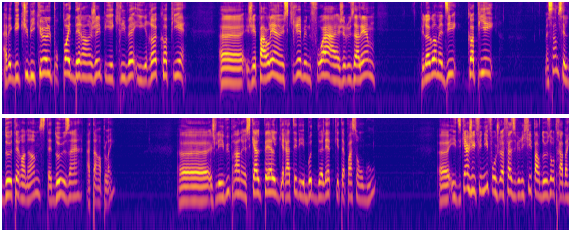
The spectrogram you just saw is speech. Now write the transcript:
avec des cubicules pour ne pas être dérangés, puis ils écrivaient, ils recopiaient. Euh, j'ai parlé à un scribe une fois à Jérusalem, puis le gars me dit copier. Il me semble que c'est le Deutéronome, c'était deux ans à temps plein. Euh, je l'ai vu prendre un scalpel, gratter des bouts de lettres qui n'étaient pas à son goût. Euh, il dit Quand j'ai fini, il faut que je le fasse vérifier par deux autres rabbins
